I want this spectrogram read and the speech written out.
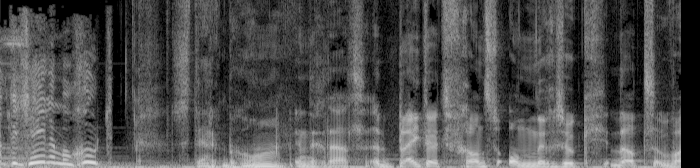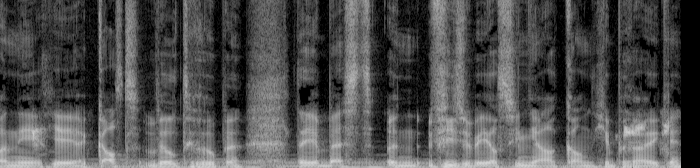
Dat is helemaal goed. Sterk begonnen. Inderdaad. Het blijkt uit Frans onderzoek dat wanneer je je kat wilt roepen, dat je best een visueel signaal kan gebruiken.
